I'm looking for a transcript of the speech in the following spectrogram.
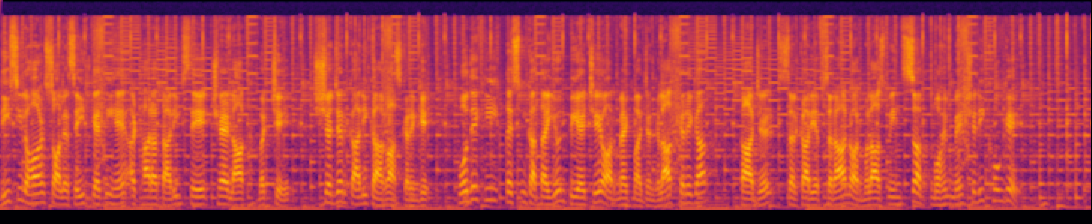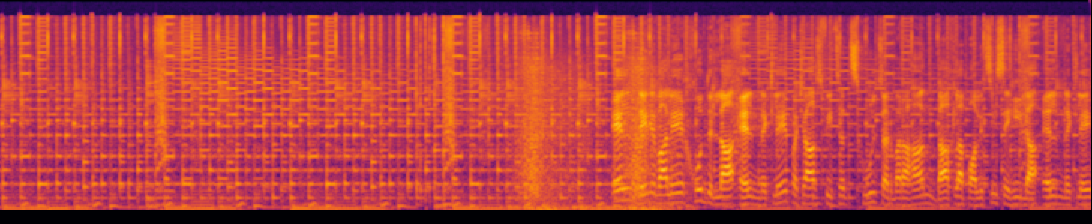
ڈی سی لاہور صالح سعید کہتی ہیں، اٹھارہ تاریخ سے چھ لاکھ بچے شجر کاری کا آغاز کریں گے۔ پودے کی قسم کا تعین پی ایچ اے اور محکمہ جنگلات کرے گا۔ تاجر، سرکاری افسران اور ملازمین سب مہم میں شریک ہوں گے۔ علم دینے والے خود لا علم نکلے، پچاس فیصد سکول سربراہان داخلہ پالیسی سے ہی لا علم نکلے۔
